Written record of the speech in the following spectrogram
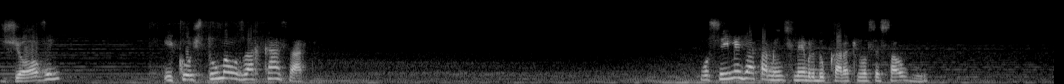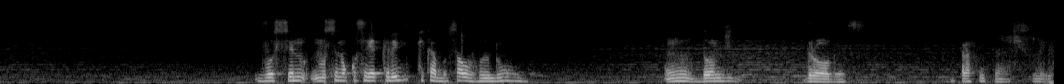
jovem e costuma usar casaco. Você imediatamente lembra do cara que você salvou. Você, você não consegue acreditar que acabou salvando um, um dono de drogas traficantes mesmo.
